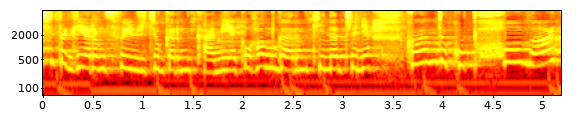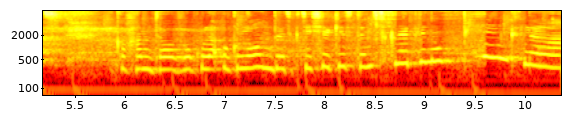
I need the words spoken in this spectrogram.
Się tak jaram w swoim życiu garnkami? Ja kocham garnki, naczynia, kocham to kupować, kocham to w ogóle oglądać gdzieś jak jestem w sklepie, no piękna.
